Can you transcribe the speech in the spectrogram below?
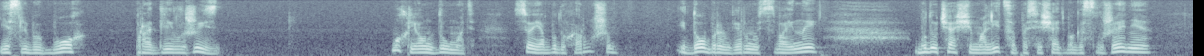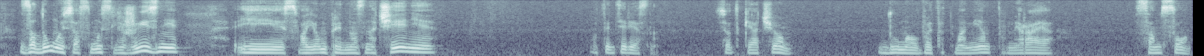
если бы Бог продлил жизнь? Мог ли он думать, все, я буду хорошим и добрым, вернусь с войны, буду чаще молиться, посещать богослужения – задумаюсь о смысле жизни и своем предназначении. Вот интересно, все-таки о чем думал в этот момент, умирая Самсон.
